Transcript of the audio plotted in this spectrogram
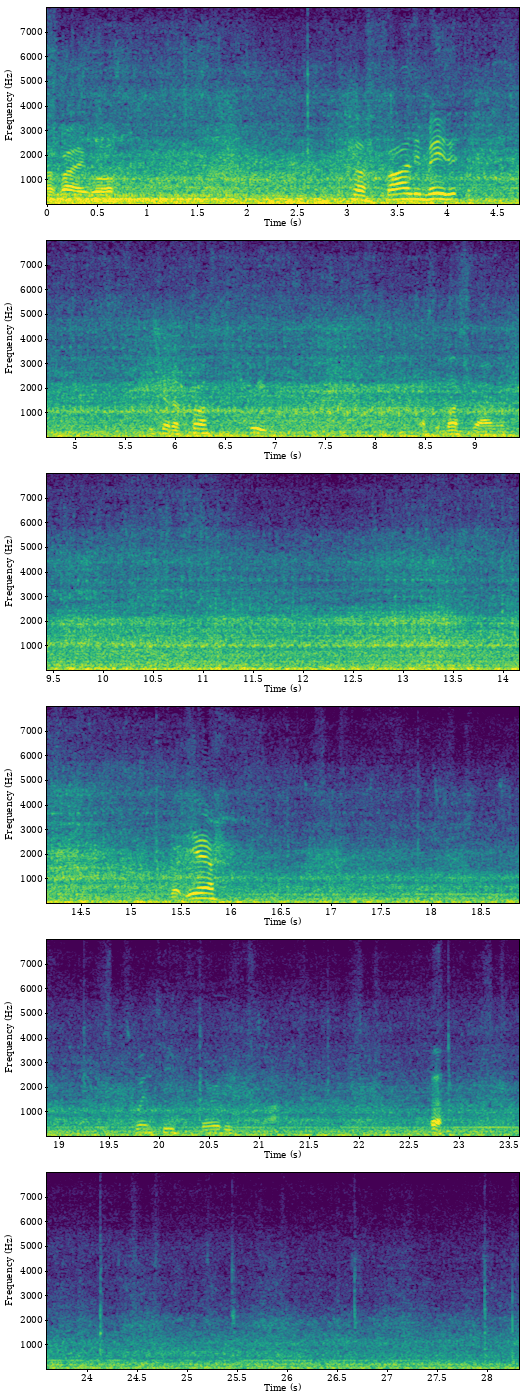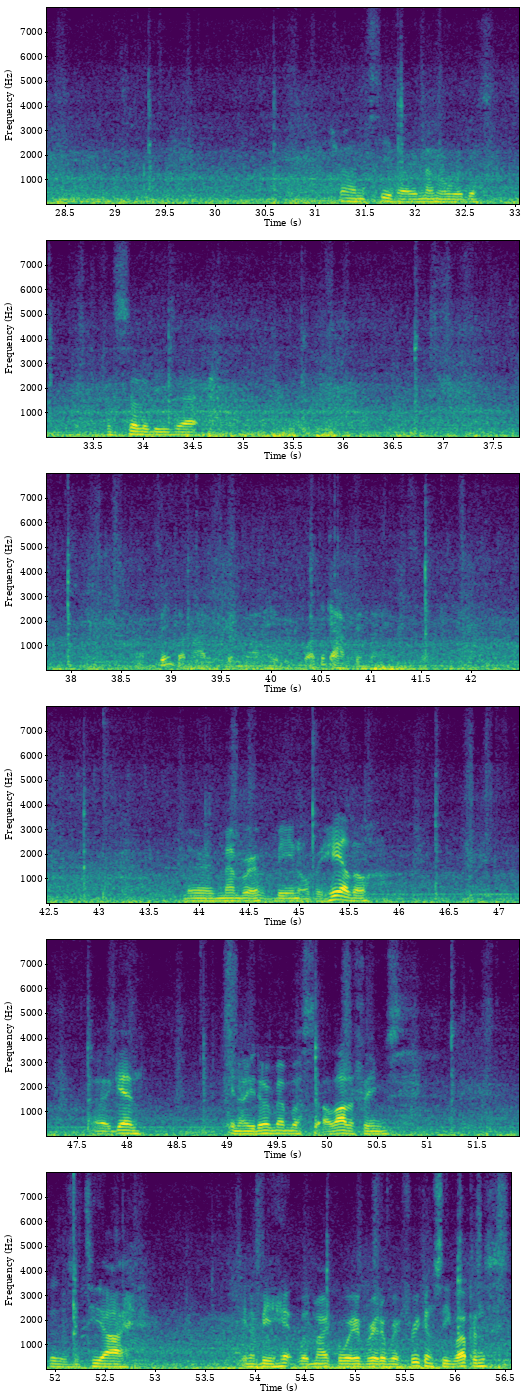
All right, well, uh, finally made it. We should have crossed the street. That's the bus driver. But yeah, 20, 35. Trying to see if I remember where this facility's at. I think I might have been down here before. I think I have been down here before. I don't remember being over here though. Uh, again, you know, you don't remember a lot of things. This is a TI. You know, being hit with microwave, radio wave frequency weapons.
